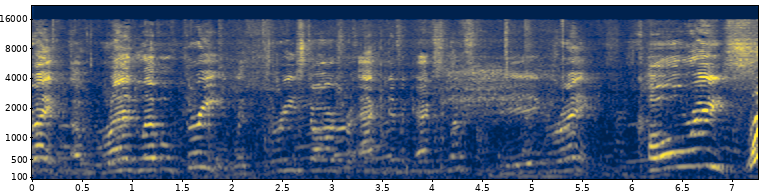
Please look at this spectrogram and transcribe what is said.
rank of red level three with three stars for academic excellence. Big rank. Cole Reese. All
